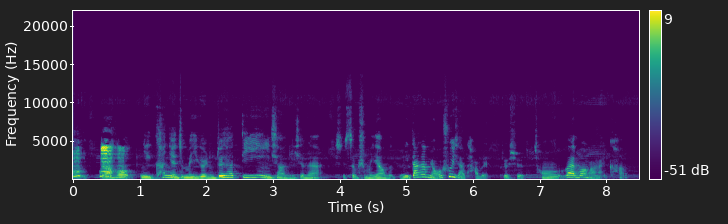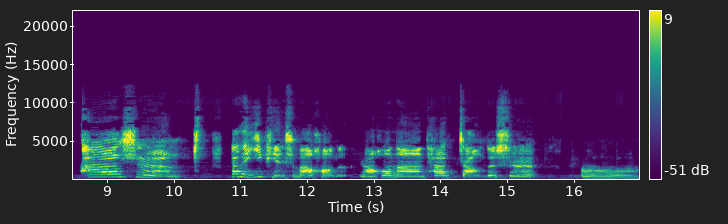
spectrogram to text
嗯，然后你看见这么一个人，你对他第一印象，你现在是怎么什么样的？你大概描述一下他呗，就是从外貌上来看。他是他的衣品是蛮好的，然后呢，他长得是，嗯，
